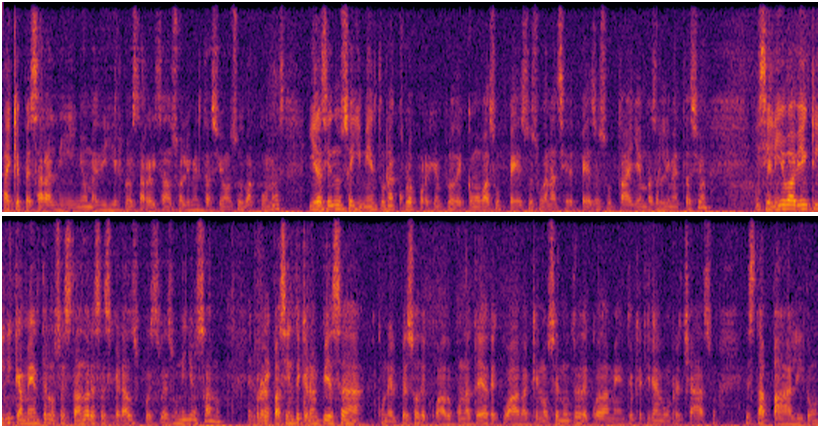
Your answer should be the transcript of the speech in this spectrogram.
hay que pesar al niño, medirlo, estar revisando su alimentación, sus vacunas, ir haciendo un seguimiento, una curva, por ejemplo, de cómo va su peso, su ganancia de peso, su talla en base a la alimentación. Y si el niño va bien clínicamente en los estándares esperados, pues es un niño sano. Pero el paciente que no empieza con el peso adecuado, con la talla adecuada, que no se nutre adecuadamente o que tiene algún rechazo, está pálido,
